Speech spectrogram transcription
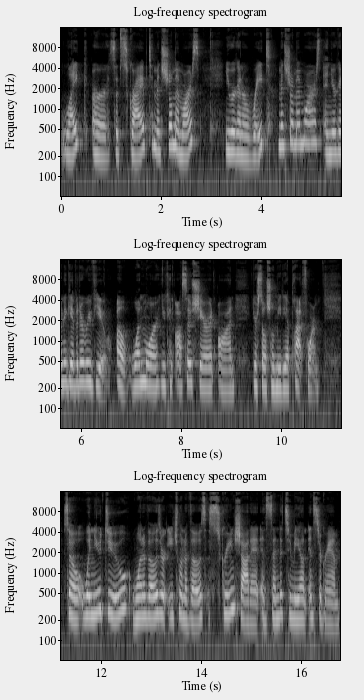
like or subscribe to Menstrual Memoirs. You are going to rate Menstrual Memoirs and you're going to give it a review. Oh, one more, you can also share it on your social media platform. So, when you do one of those or each one of those, screenshot it and send it to me on Instagram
